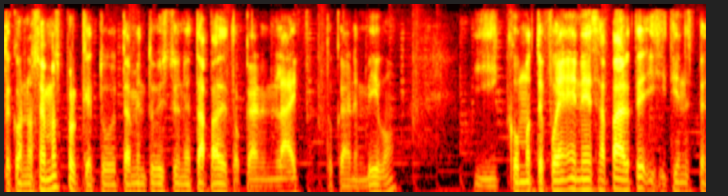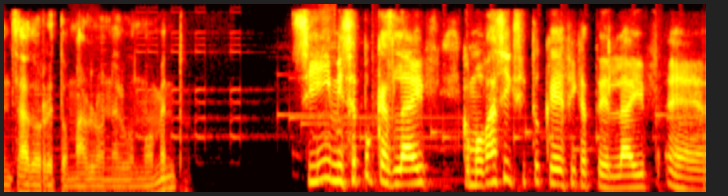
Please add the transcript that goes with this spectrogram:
te conocemos porque tú también tuviste una etapa de tocar en live, tocar en vivo. ¿Y cómo te fue en esa parte? Y si tienes pensado retomarlo en algún momento. Sí, mis épocas live, como Basic, sí toqué, fíjate, live eh,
